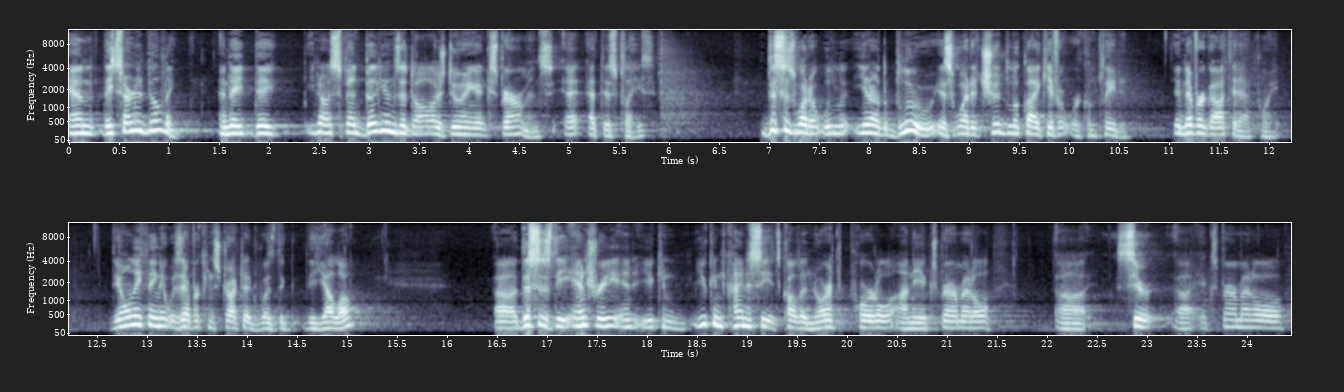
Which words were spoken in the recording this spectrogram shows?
And they started building. And they, they you know, spent billions of dollars doing experiments at, at this place. This is what it will, you know, the blue is what it should look like if it were completed. It never got to that point. The only thing that was ever constructed was the, the yellow. Uh, this is the entry, and you can, you can kind of see it's called a north portal on the experimental, uh, uh, experimental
